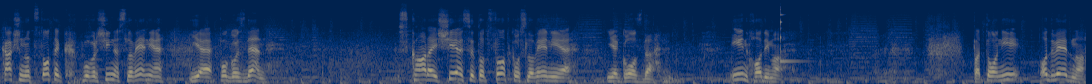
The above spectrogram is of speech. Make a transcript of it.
kakšen odstotek površine Slovenije je pogozden. Skoraj 60 odstotkov Slovenije je gozda in hodimo. Pa to ni odvedno.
